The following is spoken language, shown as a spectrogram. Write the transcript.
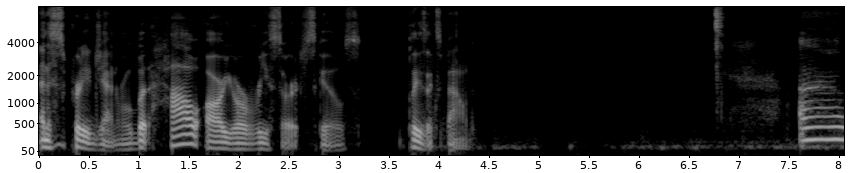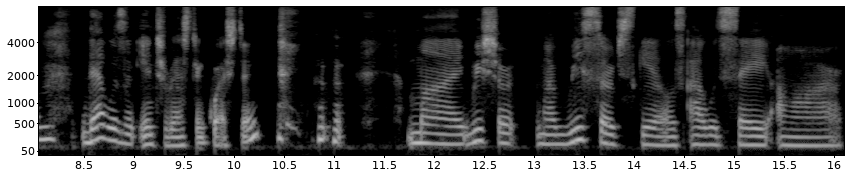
and this is pretty general, but how are your research skills? Please expound. Um, that was an interesting question. my research my research skills i would say are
